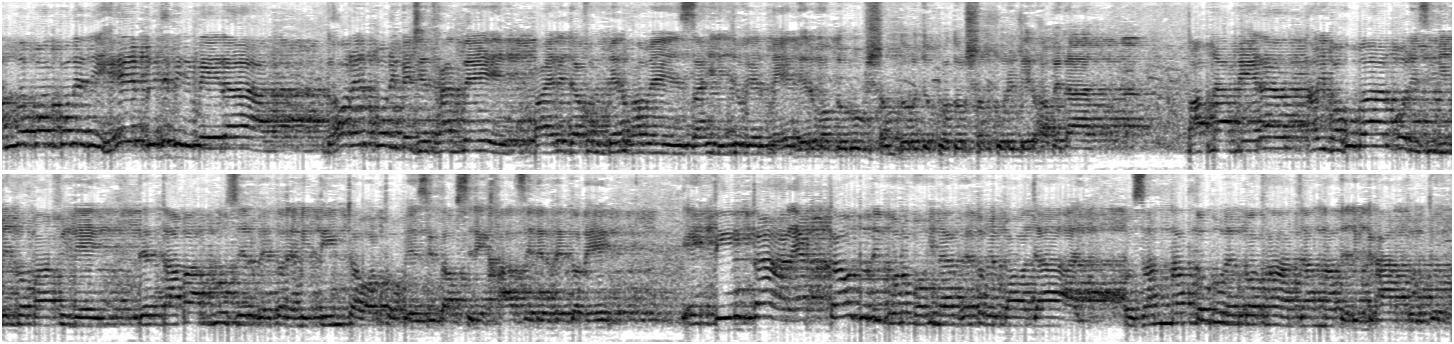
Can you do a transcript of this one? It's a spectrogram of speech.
আল্লাহ বলেন, হে পৃথিবীর মেয়েরা, ঘরের পরিবেশে থাকবে। বাইরে যখন বের হবে, জাহিলি যুগের মেয়েদের মতো রূপ সৌন্দর্য প্রদর্শন করে বের হবে না। পাবনার মেয়েরা, আমি বহুবার বলেছি বিভিন্ন মাহফিলে তাবার রুজের ভেতরে আমি তিনটা অর্থ পেয়েছি, তাফসিরে খাসের ভেতরে। এই তিনটা আর একটাও যদি কোনো মহিলার ভেতরে পাওয়া যায় জান্নাত তো দূরের কথা জান্নাতের ঘ্রাণ পর্যন্ত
